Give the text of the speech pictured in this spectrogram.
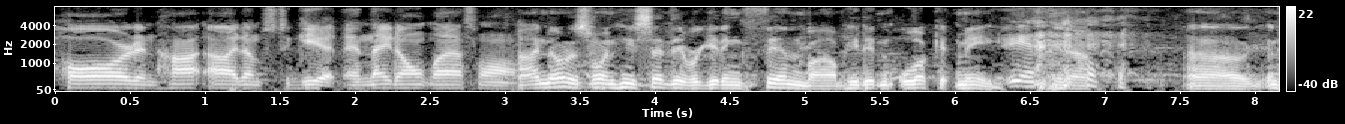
hard and hot items to get, and they don't last long. I noticed when he said they were getting thin, Bob, he didn't look at me. Yeah. You know, uh,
